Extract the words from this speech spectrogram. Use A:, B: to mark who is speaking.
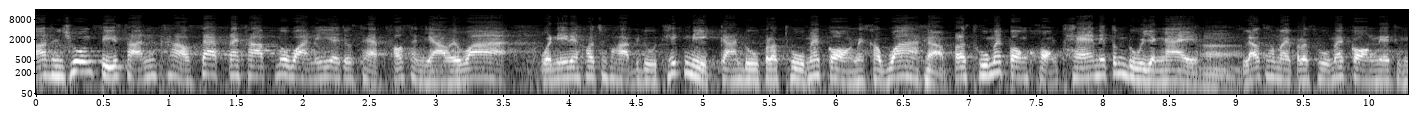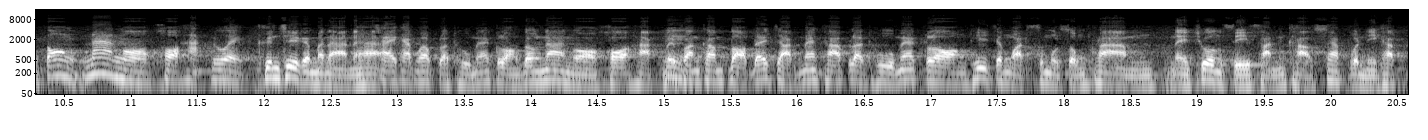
A: มาถึงช่วงสีสันข่าวแซบนะครับ เมื่อวานนี้ยายโจแสบเขาสัญญาไว้ว่า วันนี้เนี่ยเขาจะพาไปดูเทคนิคการดูประตูแม่กลองนะครับว่า
B: ครับ
A: ประตูแม่กลองของแท้เนี่ยต้องดูยังไง
B: อ่า
A: แล้วทำไมประตูแม่กลองเนี่ยถึงต้องหน้างอคอหักด้วย
B: ขึ้นชื่อกันมานานนะฮะ
A: ใช่ครับ
B: ว่าปลาทูแม่กลองต้องหน้างอคอหักไป
A: อืม
B: ฟังคำตอบได้จากแม่ค้าปลาทูแม่กลองที่จังหวัดสมุทรสงครามในช่วงสีสันข่าวแซบวันนี้ครับ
